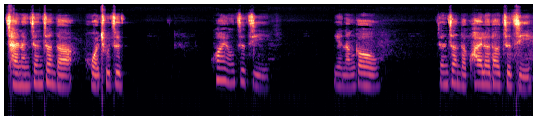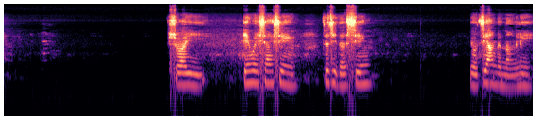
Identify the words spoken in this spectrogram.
才能真正的活出自，宽容自己，也能够真正的快乐到自己。所以，因为相信自己的心有这样的能力，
